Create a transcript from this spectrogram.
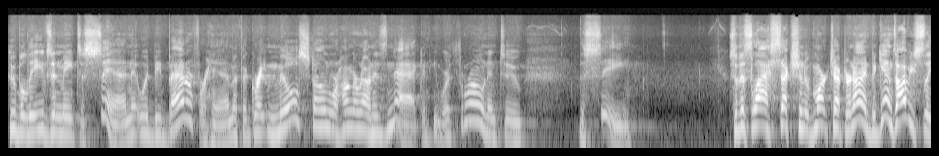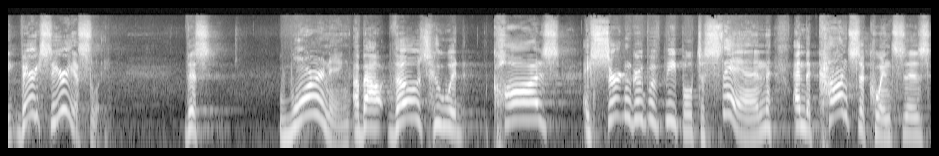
who believes in me to sin, it would be better for him if a great millstone were hung around his neck and he were thrown into the sea. So, this last section of Mark chapter 9 begins obviously very seriously. This warning about those who would cause a certain group of people to sin and the consequences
